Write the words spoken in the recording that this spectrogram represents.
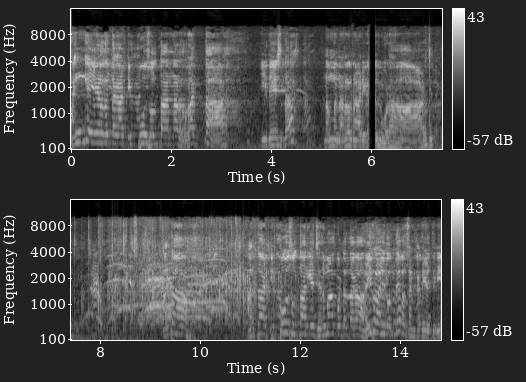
ಹಂಗೆ ಹೇಳದಂತಾಗ ಟಿಪ್ಪು ಸುಲ್ತಾನ್ನ ರಕ್ತ ಈ ದೇಶದ ನಮ್ಮ ನರನಾಡಿಗಳಲ್ಲಿ ಓಡಾಡ್ತಿದೆ. ಅಂತ ಅಂತ ಟಿಪ್ಪು ಸುಲ್ತಾನ್ಗೆ ಜನ್ಮ ಕೊಟ್ಟಂತಾಗ ಹೈದರಾಲಿದ ಒಂದೇ ಒಂದು ಸಣ್ಣ ಕಥೆ ಹೇಳ್ತೀನಿ.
